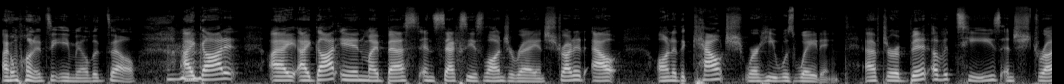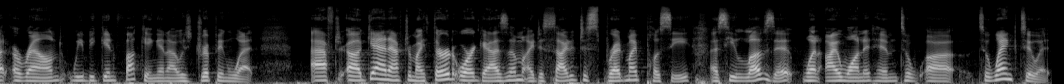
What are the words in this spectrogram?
I wanted to email to tell. I got it. I, I got in my best and sexiest lingerie and strutted out onto the couch where he was waiting. After a bit of a tease and strut around, we begin fucking and I was dripping wet. After again, after my third orgasm, I decided to spread my pussy as he loves it when I wanted him to uh, to wank to it.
